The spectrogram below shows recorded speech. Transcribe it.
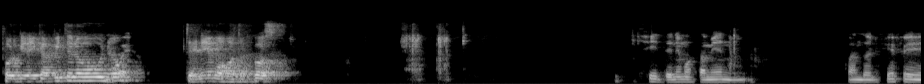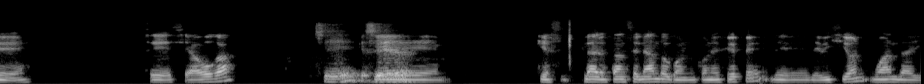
Porque en el capítulo 1 bueno, tenemos otras cosas. sí, tenemos también cuando el jefe se, se ahoga, Sí, que sea. que, que es- claro, están cenando con, con el jefe de, de Visión, Wanda y,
